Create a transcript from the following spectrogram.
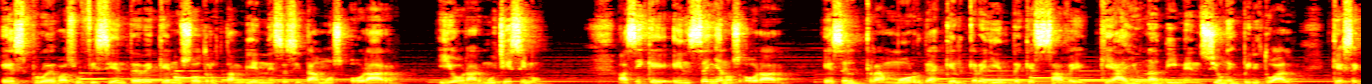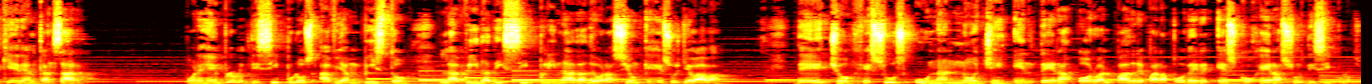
es prueba suficiente de que nosotros también necesitamos orar y orar muchísimo. Así que enséñanos a orar es el clamor de aquel creyente que sabe que hay una dimensión espiritual que se quiere alcanzar. Por ejemplo, los discípulos habían visto la vida disciplinada de oración que Jesús llevaba. De hecho, Jesús una noche entera oró al Padre para poder escoger a sus discípulos.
